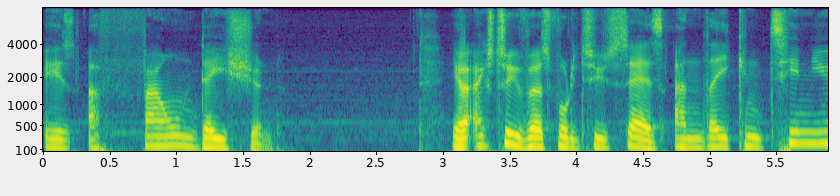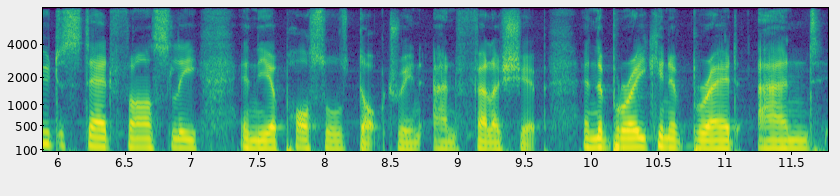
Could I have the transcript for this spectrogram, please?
is a foundation. You know, Acts 2, verse 42 says, And they continued steadfastly in the apostles' doctrine and fellowship, in the breaking of bread and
